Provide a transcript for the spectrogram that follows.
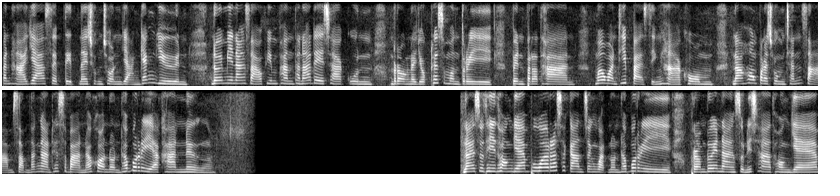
ปัญหายาเสพติดในชุมชนอย่างยั่งยืน โดยมีนางสาวพิมพันธนาเดชากุล รองนายกเทศมนตรี เป็นประธาน เมื่อวันที่ 8 สิงหาคม ณห้องประชุมชั้น 3สำนักงานเทศบาลนครนนทบุรีอาคารหนึ่ง นายสุธีทองแย้มผู้ว่าราชการจังหวัดนนทบุรี พร้อมด้วยนางสุนิชาทองแย้ม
